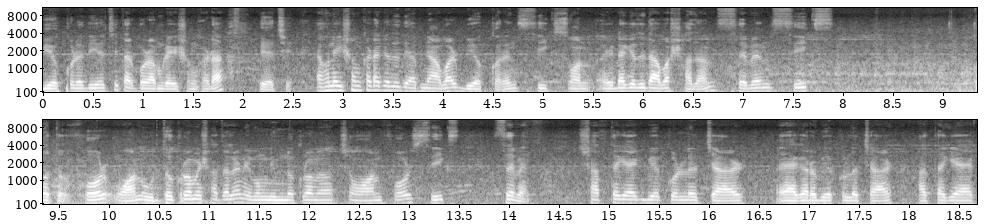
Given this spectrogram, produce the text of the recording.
বিয়োগ করে দিয়েছি, তারপর আমরা এই সংখ্যাটা পেয়েছি। এখন এই সংখ্যাটাকে যদি আপনি আবার বিয়োগ করেন সিক্স ওয়ান এটাকে যদি আবার সাজান সেভেন সিক্স কত? ফোর ওয়ান ঊর্ধ্বক্রমে সাজালেন এবং নিম্নক্রমে হচ্ছে ওয়ান ফোর সিক্স সেভেন সাত থেকে এক বিয়োগ করলে চার, এগারো বিয়োগ করলে চার আর থেকে এক,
